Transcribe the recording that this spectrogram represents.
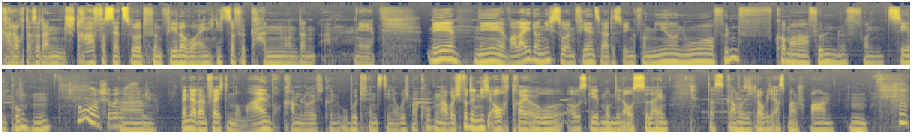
gerade auch, dass er dann strafversetzt wird für einen Fehler, wo er eigentlich nichts dafür kann und dann, nee. Nee, nee, war leider nicht so empfehlenswert, deswegen von mir nur 5,5 von 10 Punkten. Oh, ist aber nicht ähm, viel. Wenn der dann vielleicht im normalen Programm läuft, können U-Boot-Fans den ja ruhig mal gucken. Aber ich würde nicht auch 3 Euro ausgeben, um den auszuleihen. Das kann man sich, glaube ich, erstmal sparen. Hm. Hm.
